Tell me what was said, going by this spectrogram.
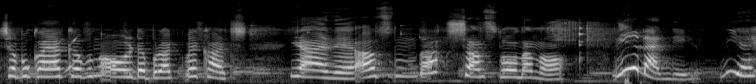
Çabuk ayakkabını orada bırak ve kaç. Yani aslında şanslı olan o. Niye ben değilim? Niye?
